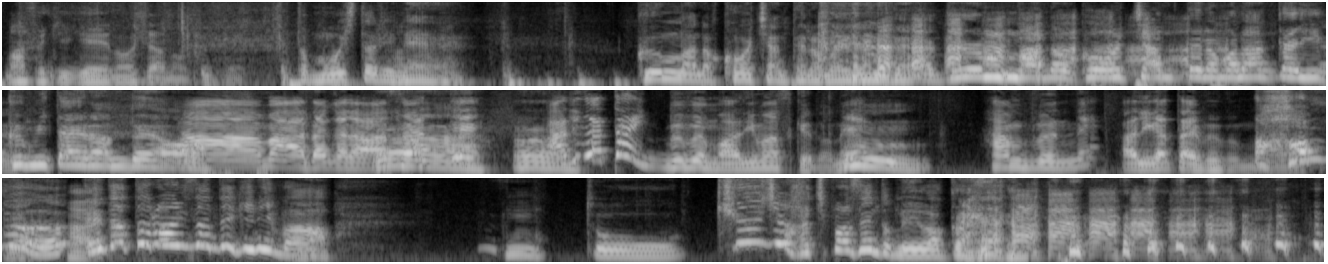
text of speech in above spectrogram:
魔石芸能者のってあともう一人ね群馬のこうちゃんってのもいるんだよ。群馬のこうちゃんってのもなんか行くみたいなんだよ。ああまあだからそうやってうん。ありがたい部分もありますけどね、うん。半分ね。ありがたい部分もあ半分、はい。枝太郎兄さん的にはうん。と98%迷惑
